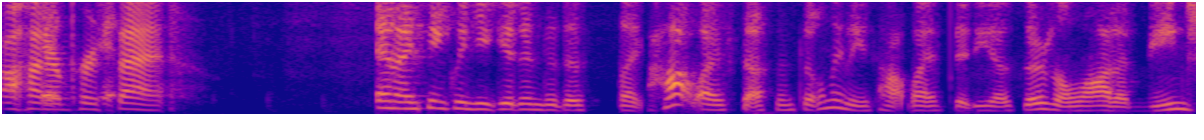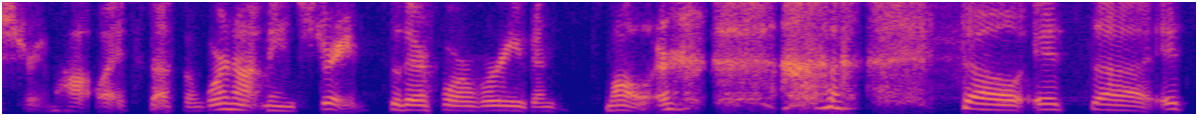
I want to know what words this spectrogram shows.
a hundred percent. and I think when you get into this like hot wife stuff and filming these hot wife videos, there's a lot of mainstream hot wife stuff, and we're not mainstream, so therefore we're even smaller. so it's uh it's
